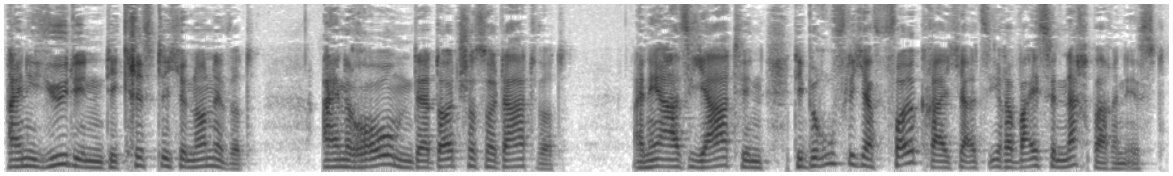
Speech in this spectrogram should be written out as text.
eine Jüdin, die christliche Nonne wird, ein Rom, der deutscher Soldat wird, eine Asiatin, die beruflich erfolgreicher als ihre weiße Nachbarin ist,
